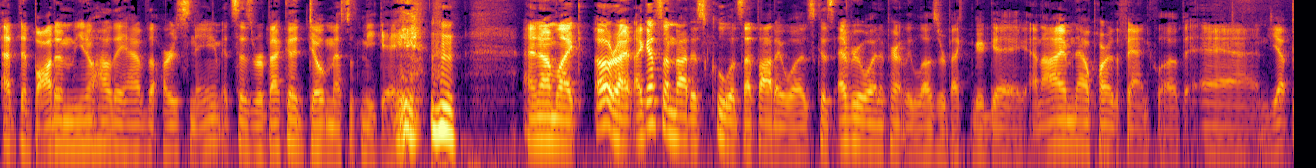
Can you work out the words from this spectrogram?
at the bottom, you know how they have the artist's name? It says Rebecca, don't mess with me, Guay. and I'm like, all right, I guess I'm not as cool as I thought I was because everyone apparently loves Rebecca Guay, and I'm now part of the fan club. And yep.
